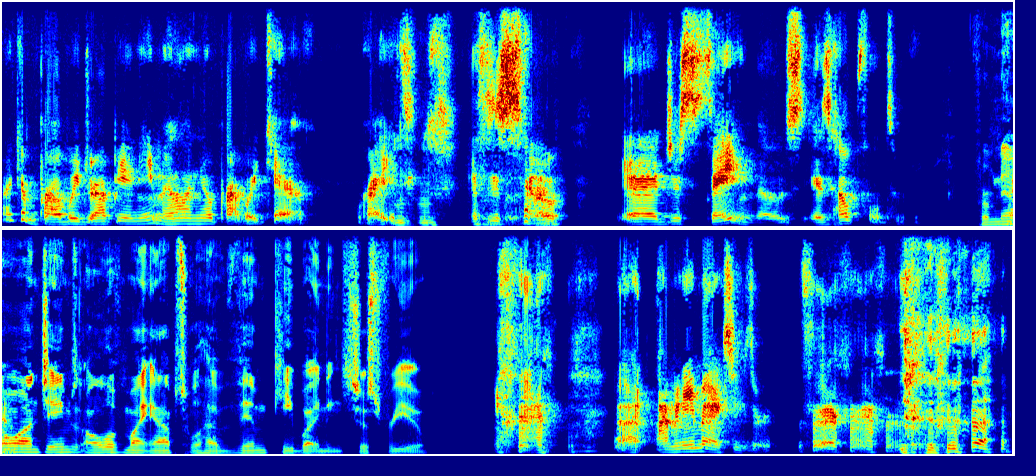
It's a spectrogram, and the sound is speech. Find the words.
I can probably drop you an email and you'll probably care, right? Mhm. so, uh, just saying those is helpful to me. From now on, James, all of my apps will have Vim key bindings just for you. I'm an Emacs user.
